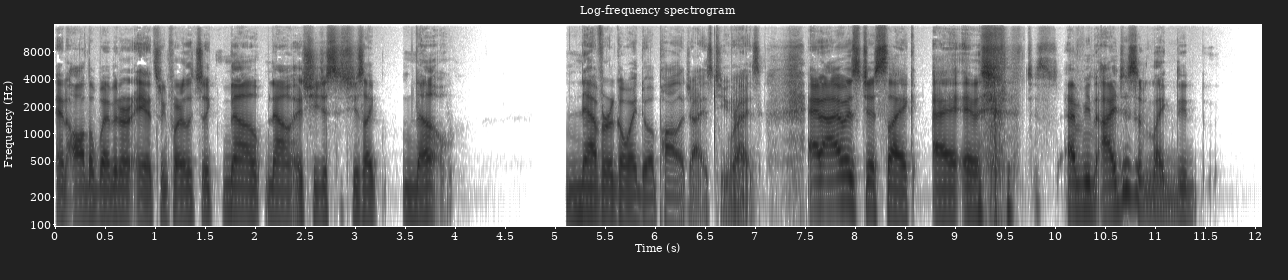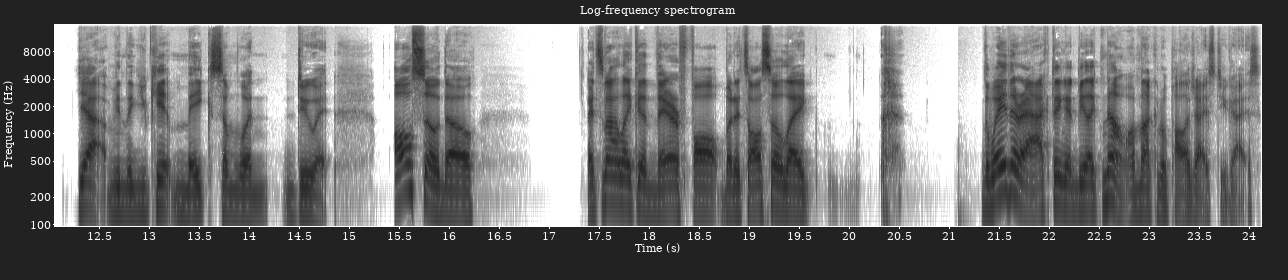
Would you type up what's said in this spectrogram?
And all the women are answering for her. She's like, "No, no," and she just she's like, "No, never going to apologize to you Right. guys." And I was just like, I it was just, I mean, I just am like, dude, yeah, I mean, like you can't make someone do it. Also, though, it's not like a their fault, but it's also like the way they're acting, I'd be like, no, I'm not going to apologize to you guys.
